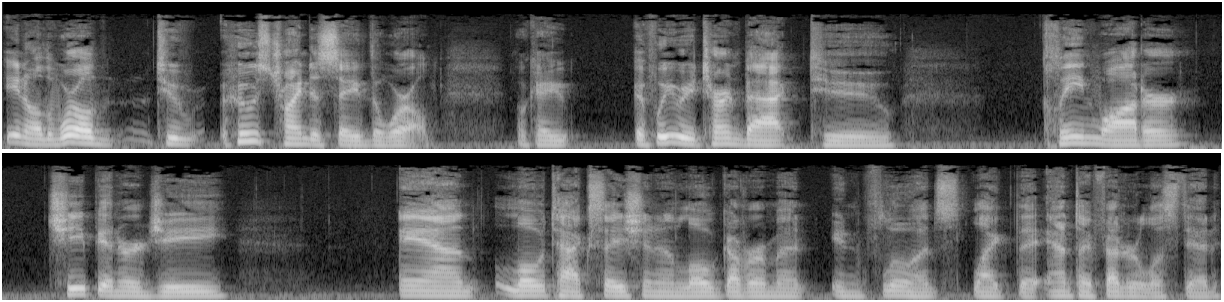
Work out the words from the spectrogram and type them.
you know, the world to who's trying to save the world? Okay, if we return back to clean water, cheap energy, and low taxation and low government influence, like the Anti Federalists did,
